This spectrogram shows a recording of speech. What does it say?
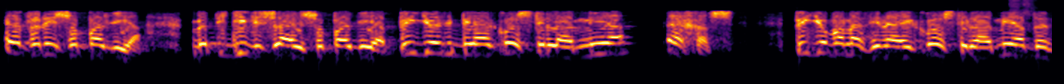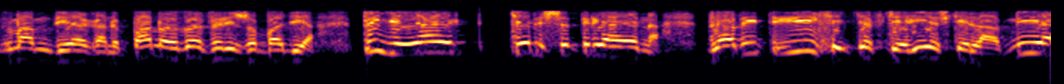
έφερε ισοπαλία. Με την Κηφισά ισοπαλία. Πήγε ο Ολυμπιακός στη Λαμία, έχασε. Πήγε ο Παναθηναϊκός στη Λαμία, δεν θυμάμαι τι έκανε. Πάνω εδώ έφερε ισοπαλία. Πήγε η ΑΕΚ κέρδισε 3-1. Δηλαδή τι είχε και ευκαιρίες και η Λαμία,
